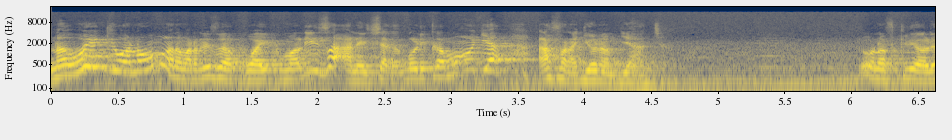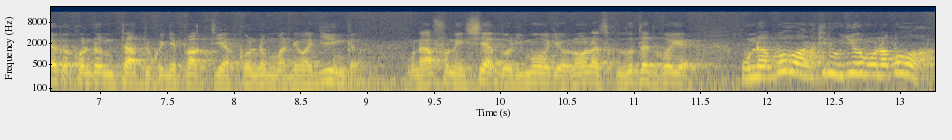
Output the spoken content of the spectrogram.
na wengi wanaume wana matatizo ya kuwahi kumaliza, anaishia kagoli kamoja, alafu anajiona mjanja. Wewe unafikiria waliweka kondomu tatu kwenye pakti ya kondomu ni wajinga. Unaafu unaishia goli moja, unaona siku zote tuko hiyo. Unaboa lakini hujui kama unaboa.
